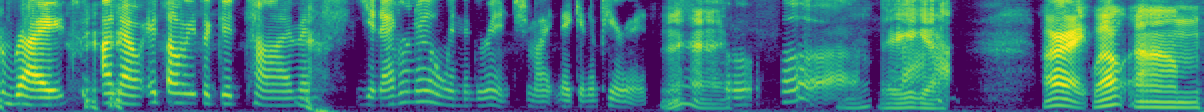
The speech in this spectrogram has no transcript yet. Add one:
Right. I know. It's always a good time, and you never know when the Grinch might make an appearance. Yeah, Oh, well, there you go. All right. Well, um,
